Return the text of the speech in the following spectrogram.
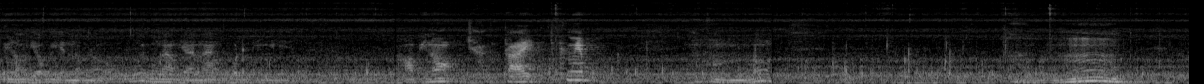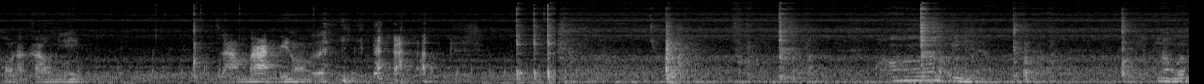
พี่น้องเดี๋ยวไปเห็นน้องๆโอ้ยมึงน้ำอย่านั่งคนดีนี่เอาพี่น้องจากไทยเมียบอื้อหืออื้อหือเอาละคราวนี้ สามบ้านพี่น้องเลย อ๋อนี่นะพี่น้องเว้ย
